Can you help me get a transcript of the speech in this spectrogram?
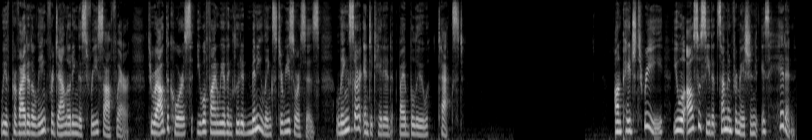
We have provided a link for downloading this free software. Throughout the course, you will find we have included many links to resources. Links are indicated by blue text. On page 3, you will also see that some information is hidden.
